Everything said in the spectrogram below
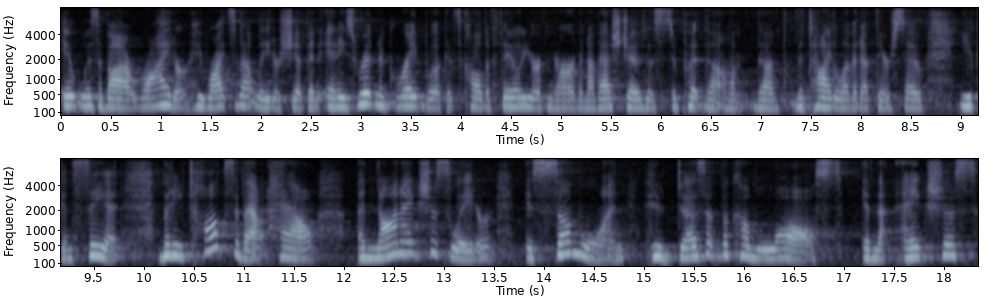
it was by a writer who writes about leadership, and, and he's written a great book. It's called A Failure of Nerve, and I've asked Joseph to put the, um, the, the title of it up there so you can see it. But he talks about how a non anxious leader is someone who doesn't become lost in the anxious,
